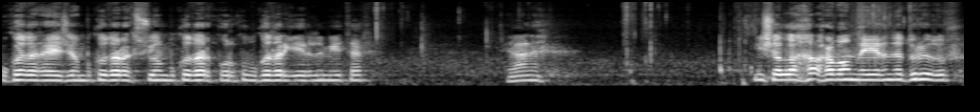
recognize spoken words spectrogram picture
Bu kadar heyecan, bu kadar aksiyon, bu kadar korku, bu kadar gerilim yeter. Yani inşallah arabam da yerinde duruyordur.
